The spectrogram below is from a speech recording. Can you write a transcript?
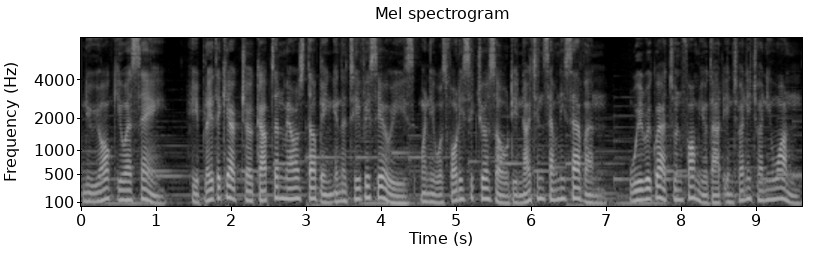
New York, USA. He played the character Captain Merrill Stubing in the TV series when he was 46 years old in 1977. We regret to inform you that in 2021,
